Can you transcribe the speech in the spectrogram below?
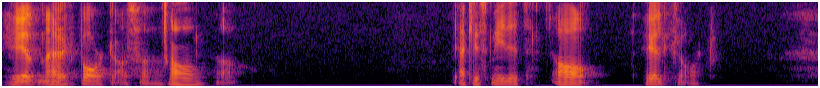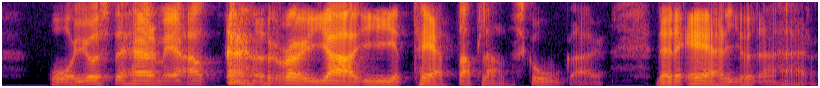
helt märkbart alltså. Ja. Ja. Jäkligt smidigt. Ja, helt klart. Och just det här med att röja i täta plantskogar där det är ju den här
